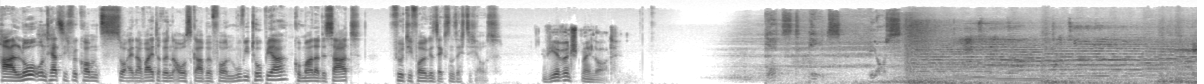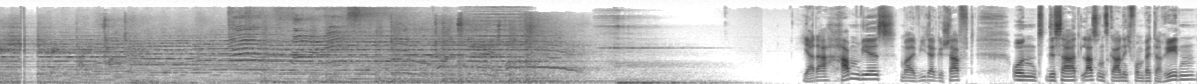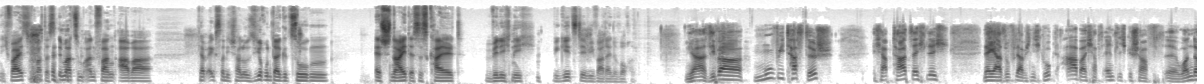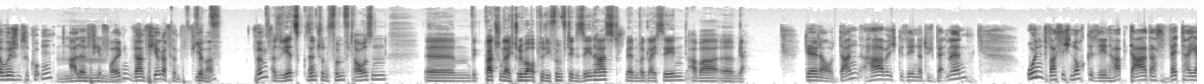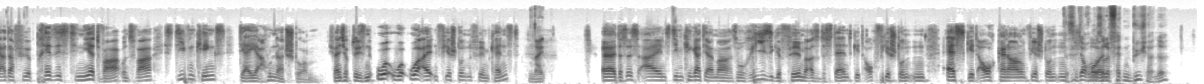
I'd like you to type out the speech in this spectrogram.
Hallo und herzlich willkommen zu einer weiteren Ausgabe von Movietopia. Commander Desart führt die Folge 66 aus. Wie ihr wünscht, mein Lord. Ja, da haben wir es mal wieder geschafft. Und Desart, lass uns gar nicht vom Wetter reden. Ich weiß, ich mache das immer zum Anfang, aber ich habe extra die Jalousie runtergezogen. Es schneit, es ist kalt, will ich nicht. Wie geht's dir? Wie war deine Woche? Ja, sie war movietastisch. Ich habe tatsächlich, naja, so viel habe ich nicht geguckt, aber ich habe es endlich geschafft, äh, Wonder Vision zu gucken. Alle vier Mm. Folgen. Wir haben vier oder fünf? Vier? Fünf. Fünf? Also jetzt sind schon fünf draußen. Ähm, wir quatschen gleich drüber, ob du die fünfte gesehen hast. Werden wir gleich sehen. Aber ähm, ja, Genau. Dann habe ich gesehen natürlich Batman. Und was ich noch gesehen habe, da das Wetter ja dafür prädestiniert war, und zwar Stephen Kings Der Jahrhundertsturm. Ich weiß nicht, ob du diesen ur-ur-uralten Vier-Stunden-Film kennst. nein. Äh, das ist ein, Stephen King hat ja immer so riesige Filme, also The Stand geht auch vier Stunden, S geht auch, keine Ahnung, vier Stunden. Das sind ja auch immer so Und- eine fetten Bücher, ne?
